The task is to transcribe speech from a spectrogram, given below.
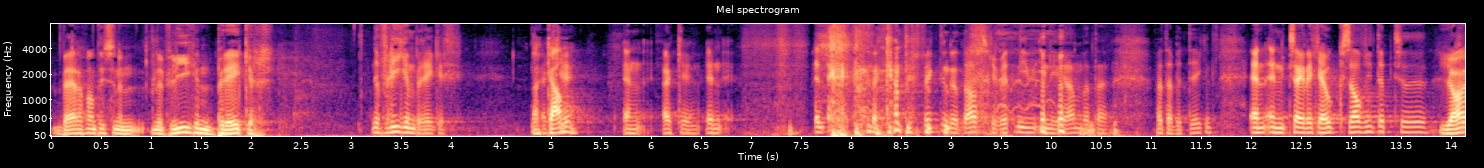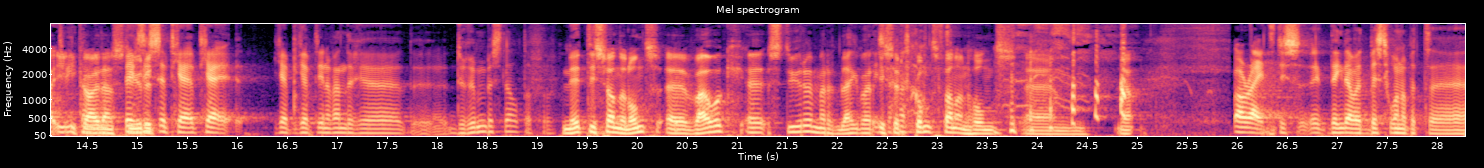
bijna van het is een, een vliegenbreker. De vliegenbreker. Dat kan. En, oké, en, en dat kan perfect inderdaad. Je weet niet in Iran wat dat, wat dat betekent. En, en ik zag dat jij ook zelf iets hebt Ja, getweet ik wou dan sturen- Persisch. Heb jij, heb jij, je, hebt, je hebt een of ander eh, drum besteld? Of, Nee, het is van de hond, eh, wou ik eh, sturen, maar blijkbaar Is is er, het komt van een hond. Ehm, ja. Alright, dus ik denk dat we het best gewoon op het eh,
